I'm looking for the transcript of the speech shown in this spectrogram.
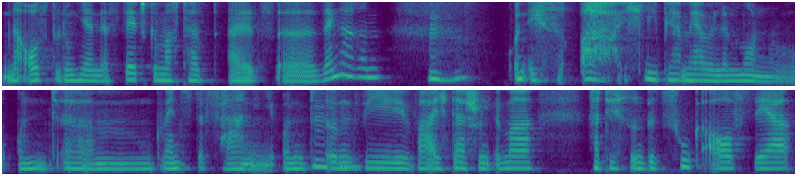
eine Ausbildung hier in der Stage gemacht hat als äh, Sängerin. Mhm. Und ich so, oh, ich liebe ja Marilyn Monroe und ähm, Gwen Stefani. Und mhm. irgendwie war ich da schon immer, hatte ich so einen Bezug auf sehr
